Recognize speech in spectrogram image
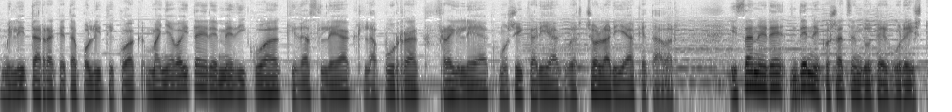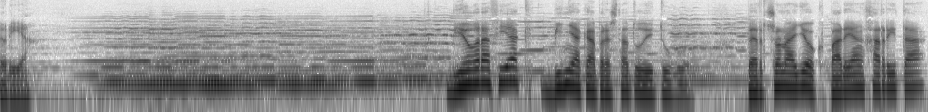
militarrak eta politikoak, baina baita ere medikoak, idazleak, lapurrak, fraileak, musikariak, bertsolariak eta bar. Izan ere, denek osatzen dute gure historia. Biografiak binaka prestatu ditugu. Pertsonaiok parean jarrita,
